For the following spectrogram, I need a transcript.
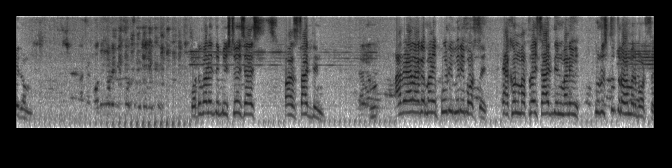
এরকম। পর্তুগালিতে বৃষ্টি হয়েছে পাঁচ, চার দিন। আর এর আগে মানে পুরি ফিরি পড়ছে এখন মাত্র চার দিন মানে পুরুস্তুত রহমের পড়ছে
